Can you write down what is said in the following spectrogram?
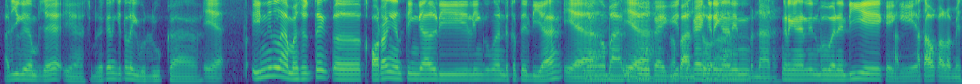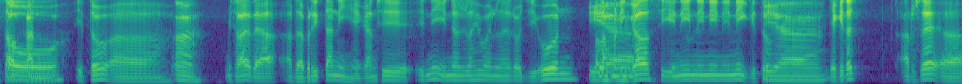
Ada juga yang percaya ya sebenarnya kan kita lagi berduka. Iya. Inilah maksudnya eh, orang yang tinggal di lingkungan deketnya dia Iya, yang ngebantu kayak gitu ngebantu, kayak ngeringanin benar. ngeringanin bebannya dia kayak gitu. Atau kalau misalkan Oh. itu eh, Ah, misalnya ada ada berita nih ya kan si ini innalillahi wa inna ilaihi rajiun telah meninggal si ini ini ini ini gitu. iya. Ya kita harusnya eh,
